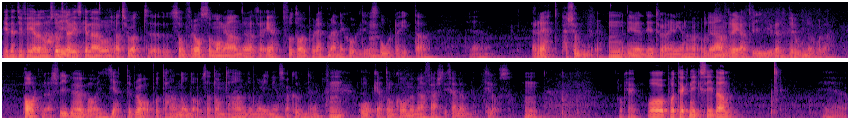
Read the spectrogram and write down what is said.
identifiera de Ja, största vi- riskerna? Och, Jag tror att eh, som för oss och många andra, alltså ett, få tag på rätt människor. Det är Mm. svårt att hitta eh, rätt personer. Mm. Det, det tror jag är den ena. Och det andra är att vi är väldigt beroende av våra partners. Vi behöver vara jättebra på att ta hand om dem så att de tar hand om våra gemensamma kunder Mm, och att de kommer med affärstillfällen till oss. mm. Okej. Och på tekniksidan? Eh,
